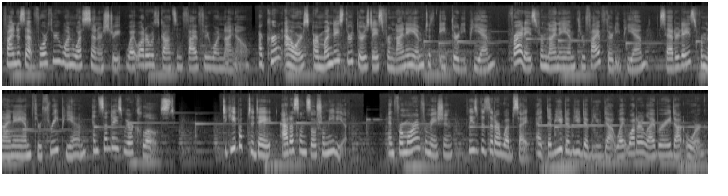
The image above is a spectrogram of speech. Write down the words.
Find us at 431 West Center Street, Whitewater, Wisconsin 53190. Our current hours are Mondays through Thursdays from 9 a.m. to 8:30 p.m., Fridays from 9 a.m. through 5:30 p.m., Saturdays from 9 a.m. through 3 p.m., and Sundays we are closed. To keep up to date, add us on social media. And for more information, please visit our website at www.whitewaterlibrary.org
